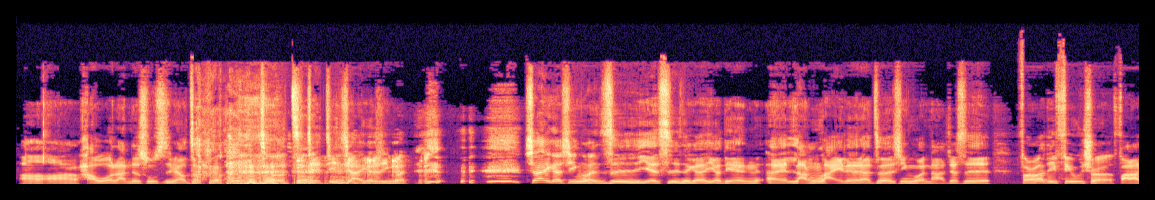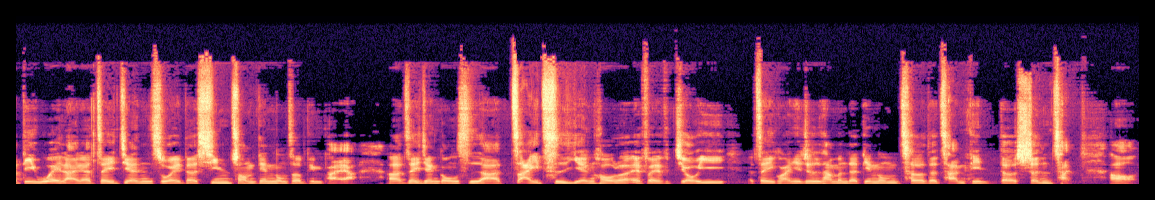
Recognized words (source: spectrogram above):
啊，好，我懒得数十秒钟，我们就直接进下一个新闻。下一个新闻是，也是那个有点呃狼来了这个新闻啊，就是法拉第 Future 法拉第未来的这一间所谓的新创电动车品牌啊啊、呃、这一间公司啊再次延后了 FF 九一这一款，也就是他们的电动车的产品的生产。好、哦，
